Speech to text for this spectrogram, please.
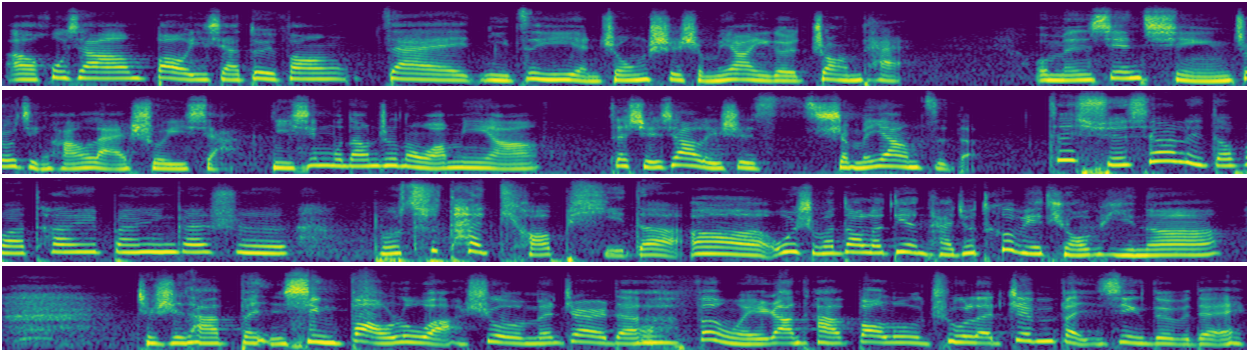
呃，互相报一下对方在你自己眼中是什么样一个状态。我们先请周景航来说一下，你心目当中的王明阳在学校里是什么样子的？在学校里的话，他一般应该是不是太调皮的。呃，为什么到了电台就特别调皮呢？这是他本性暴露啊！是我们这儿的氛围让他暴露出了真本性，对不对？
